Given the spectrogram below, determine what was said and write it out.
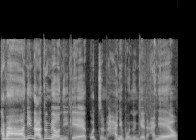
가만히 놔두면 이게 꽃을 많이 보는 게 아니에요.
